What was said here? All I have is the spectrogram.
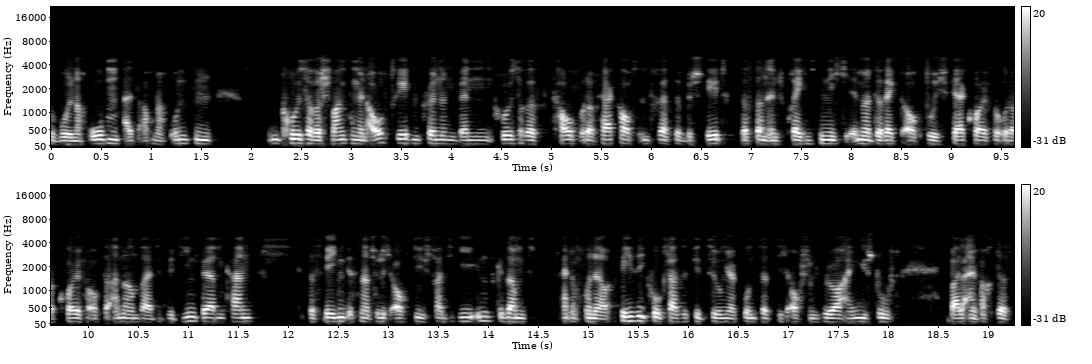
sowohl nach oben als auch nach unten größere Schwankungen auftreten können, wenn größeres Kauf- oder Verkaufsinteresse besteht, das dann entsprechend nicht immer direkt auch durch Verkäufe oder Käufe auf der anderen Seite bedient werden kann. Deswegen ist natürlich auch die Strategie insgesamt einfach von der Risikoklassifizierung ja grundsätzlich auch schon höher eingestuft, weil einfach das,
